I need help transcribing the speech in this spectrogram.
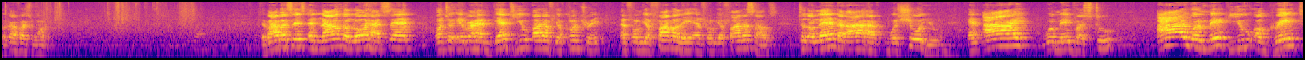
Look at verse 1. The Bible says, And now the Lord has said unto Abraham, Get you out of your country and from your family and from your father's house to the land that I have will show you, and I will make verse 2. I will make you a great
